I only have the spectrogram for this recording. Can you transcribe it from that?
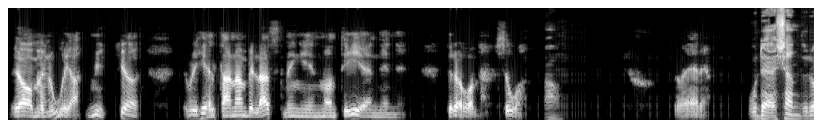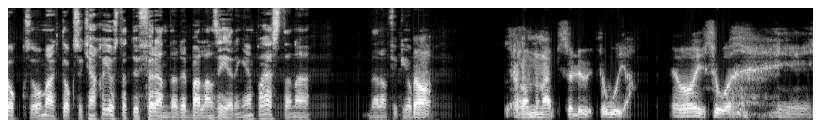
Ja men oh ja, mycket. Det blir helt annan belastning i en monté än en trav. Så, Ja. så är det. Och det kände du också och märkte också kanske just att du förändrade balanseringen på hästarna när de fick jobba. Ja. Ja men absolut, oh ja. Det var ju så. Eh,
